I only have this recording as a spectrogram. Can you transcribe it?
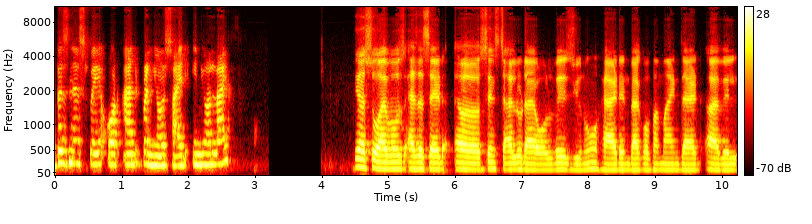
business way or entrepreneur side in your life Yeah, so I was, as I said, uh, since childhood, I always, you know, had in back of my mind that I will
